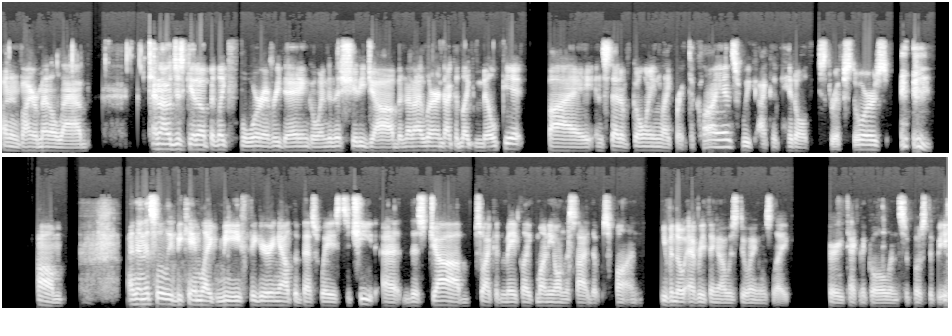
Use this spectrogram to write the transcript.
an environmental lab and I would just get up at like four every day and go into this shitty job. And then I learned I could like milk it by instead of going like right to clients, we I could hit all these thrift stores. um, and then it slowly became like me figuring out the best ways to cheat at this job so I could make like money on the side that was fun, even though everything I was doing was like very technical and supposed to be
